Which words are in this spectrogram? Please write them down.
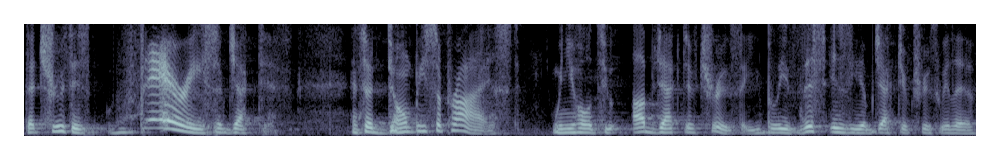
that truth is very subjective. And so, don't be surprised when you hold to objective truth, that you believe this is the objective truth we live,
